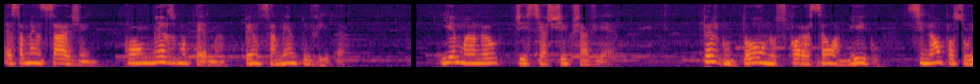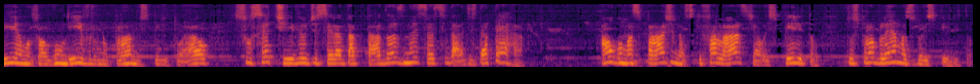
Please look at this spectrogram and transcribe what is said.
essa mensagem com o mesmo tema, Pensamento e Vida. E Emmanuel disse a Chico Xavier: Perguntou-nos, coração amigo, se não possuíamos algum livro no plano espiritual suscetível de ser adaptado às necessidades da Terra. Algumas páginas que falasse ao espírito dos problemas do espírito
